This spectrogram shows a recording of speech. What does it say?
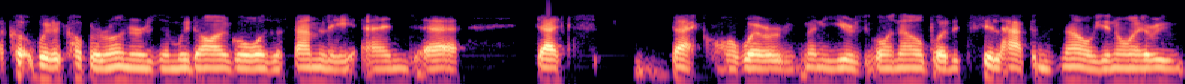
a, with a couple of runners, and we'd all go as a family, and uh, that's back where many years ago now, but it still happens now. You know, every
